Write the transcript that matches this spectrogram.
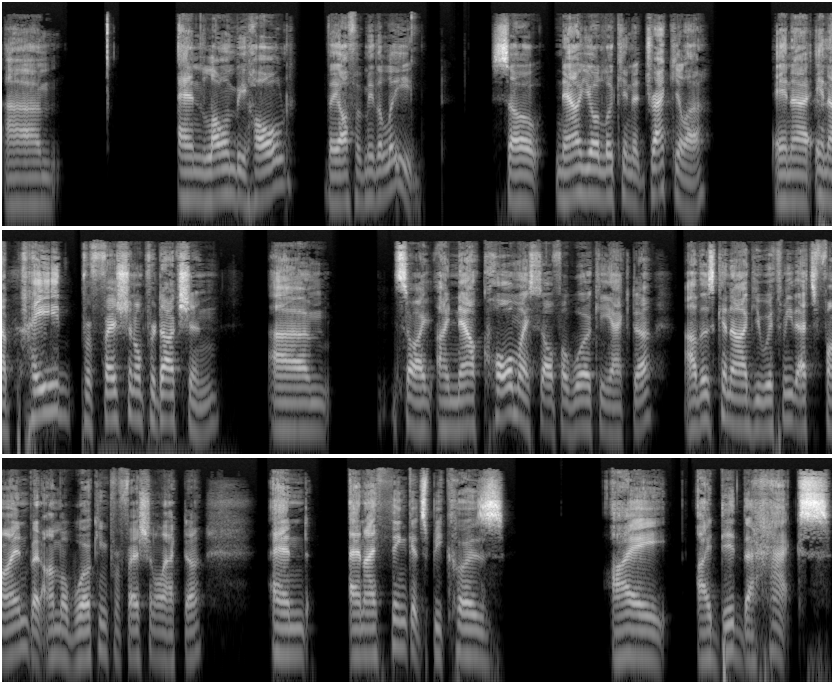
Um, and lo and behold, they offered me the lead. So now you're looking at Dracula in a in a paid professional production um, so I, I now call myself a working actor. Others can argue with me, that's fine, but I'm a working professional actor. And and I think it's because I I did the hacks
